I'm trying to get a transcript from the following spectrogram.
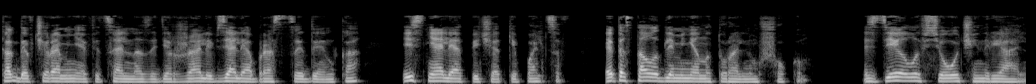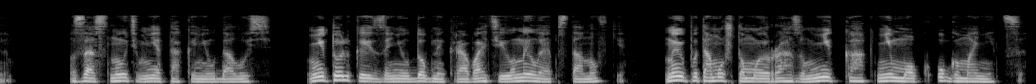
Когда вчера меня официально задержали, взяли образцы ДНК и сняли отпечатки пальцев, это стало для меня натуральным шоком. Сделало все очень реальным. Заснуть мне так и не удалось. Не только из-за неудобной кровати и унылой обстановки, но и потому, что мой разум никак не мог угомониться.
